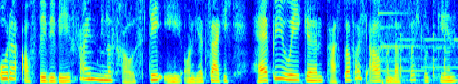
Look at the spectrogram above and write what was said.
oder auf www.fein-raus.de. Und jetzt sage ich Happy Weekend, passt auf euch auf und lasst es euch gut gehen.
